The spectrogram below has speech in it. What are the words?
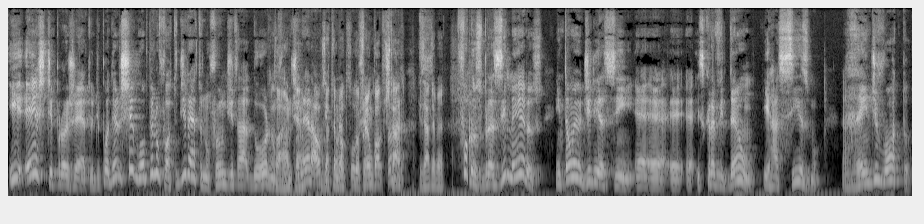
E este projeto de poder chegou pelo voto direto, não foi um ditador, não claro, foi um claro. general Exatamente. Não foi um golpe de Estado. Exatamente. Foram os brasileiros. Então eu diria assim: é, é, é, escravidão e racismo rende voto.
